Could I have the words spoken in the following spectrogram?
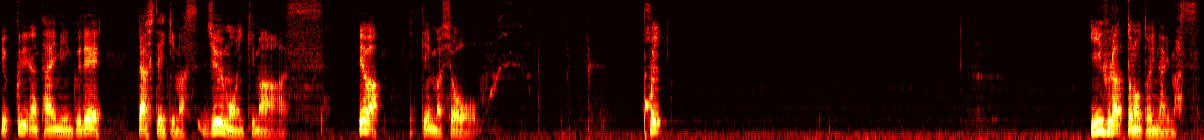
ゆっくりなタイミングで出していきます。10問いきます。では、行ってみましょう。はい。E フラットの音になります。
